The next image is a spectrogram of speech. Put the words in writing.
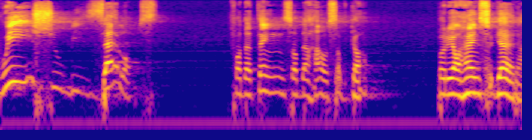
We should be zealous for the things of the house of God. Put your hands together.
